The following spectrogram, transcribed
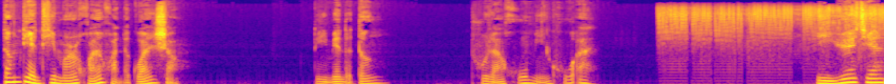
当电梯门缓缓的关上，里面的灯突然忽明忽暗。隐约间，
